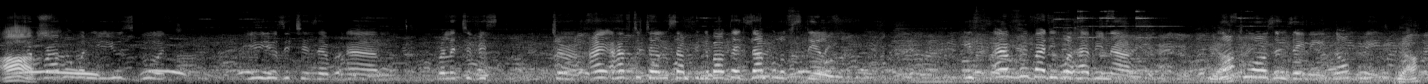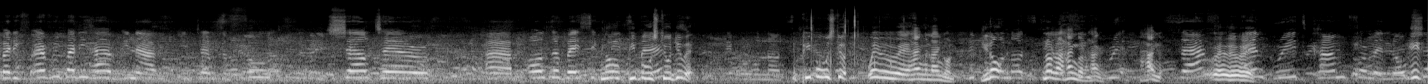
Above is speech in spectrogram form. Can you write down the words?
ah. the problem when you use good, you use it as a um, relativist term. I have to tell you something about the example of stealing. If everybody will have enough, not more than they need, not greed, Yeah. but if everybody have enough in terms of food, shelter, um, all the basic No, people will still do it. People will not. People will still. Wait, wait, wait. Hang on, hang on. People You know? No, no. Hang on, hang on, hang on. Theft Wait, wait, wait. and greed come from a notion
